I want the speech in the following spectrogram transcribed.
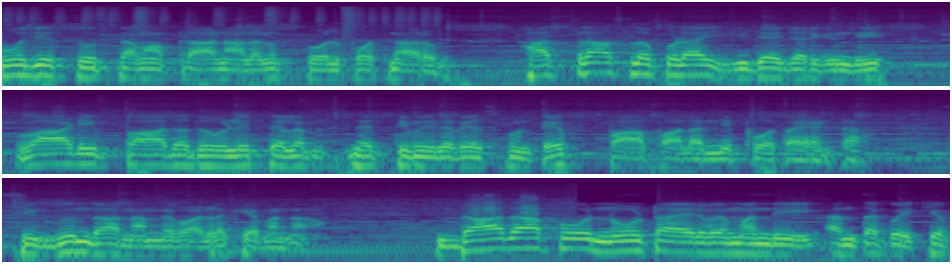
పూజిస్తూ తమ ప్రాణాలను కోల్పోతున్నారు. హత్రాస్లో కూడా ఇదే జరిగింది. వాడి పాదధూళి తెల నెత్తి మీద వేసుకుంటే పాపాలన్నీ పోతాయంట. సిగ్గుందా నమ్మే వాళ్ళకేమన్నా? దాదాపు నూట ఇరవై మంది అంతకు ఎక్కువ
